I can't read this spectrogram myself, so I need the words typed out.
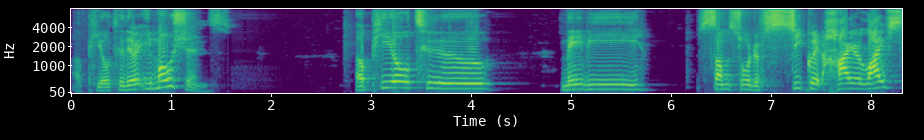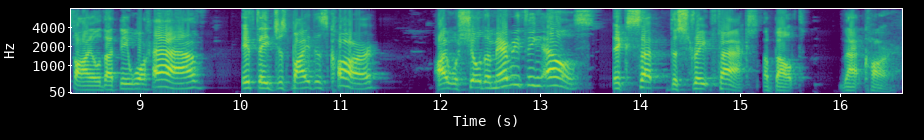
appeal to their emotions, appeal to maybe some sort of secret higher lifestyle that they will have if they just buy this car. I will show them everything else except the straight facts about that car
